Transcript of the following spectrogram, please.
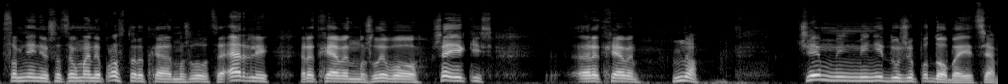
сумніння, що це в мене просто редхевен. Можливо, це Ерлі редхевен, можливо, ще якийсь редхевен. Ну, чим мені дуже подобається?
